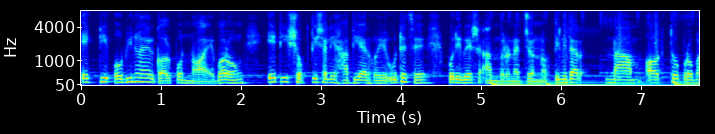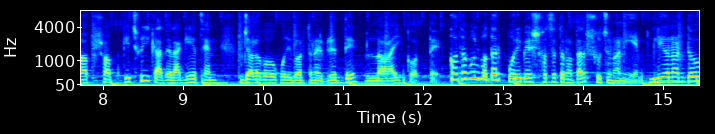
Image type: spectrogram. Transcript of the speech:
একটি অভিনয়ের গল্প নয়, বরং এটি শক্তিশালী হাতিয়ার হয়ে উঠেছে পরিবেশ আন্দোলনের জন্য। তিনি তার নাম, অর্থ, প্রভাব সবকিছুই কাজে লাগিয়েছেন জলবায়ু পরিবর্তনের বিরুদ্ধে লড়াই করতে। কথা বলব তার পরিবেশ সচেতনতার সূচনা নিয়ে। লিওনার্দো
